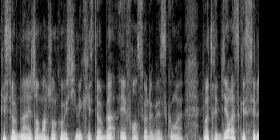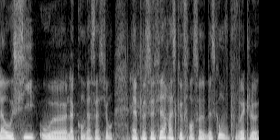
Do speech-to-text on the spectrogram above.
Christophe Blain et Jean-Marc Jancovici, mais Christophe Blain et François Lebescon, euh, votre éditeur. Est-ce que c'est là aussi où euh, la conversation elle peut se faire? Est-ce que François Lebescon, vous pouvez être le,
